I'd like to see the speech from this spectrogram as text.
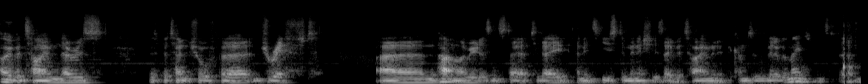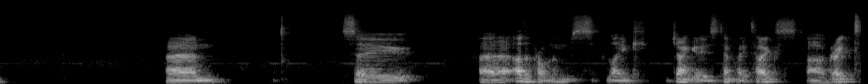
over time there is this potential for drift. And the pattern library doesn't stay up to date and its use diminishes over time and it becomes a bit of a maintenance burden. Um, so uh, other problems like Django's template tags are great,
